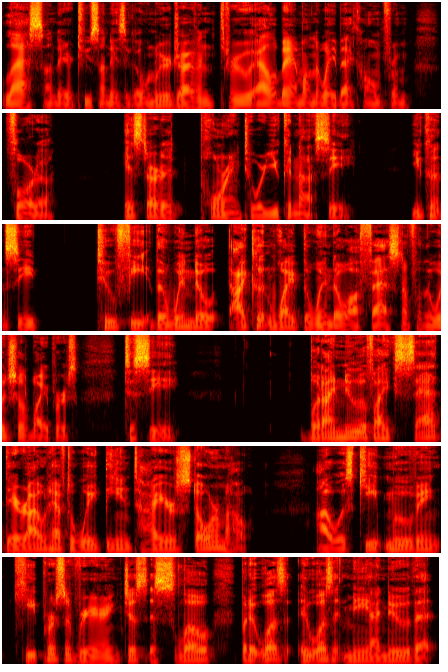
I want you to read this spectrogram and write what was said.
last Sunday or two Sundays ago, when we were driving through Alabama on the way back home from Florida, it started pouring to where you could not see. You couldn't see two feet. The window, I couldn't wipe the window off fast enough with the windshield wipers to see. But I knew if I sat there, I would have to wait the entire storm out. I was keep moving, keep persevering, just as slow, but it was it wasn't me. I knew that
